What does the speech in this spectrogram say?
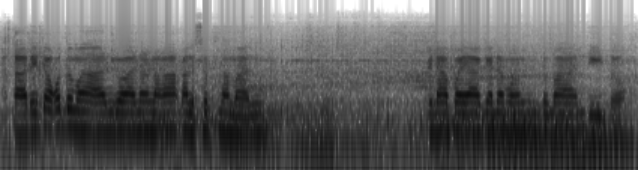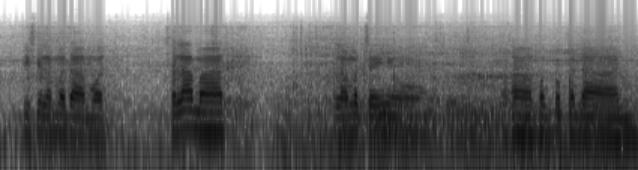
At ah, dito ako dumaan gawa ng nakakalusot naman. Pinapayagan naman dumaan dito. Hindi sila madamot. Salamat. Salamat sa inyong ah, pagpapadaan.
